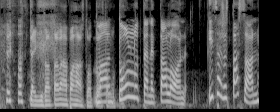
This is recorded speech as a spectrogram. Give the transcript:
Jenkin saattaa vähän pahastua tuosta. Mä oon mutta... tullut tänne taloon itse asiassa tasan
